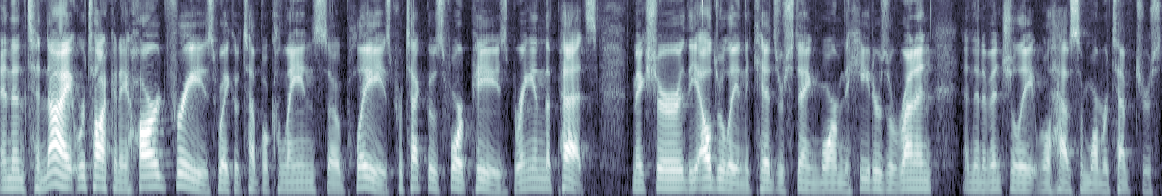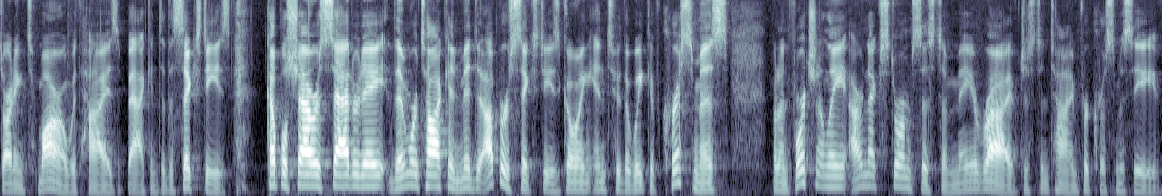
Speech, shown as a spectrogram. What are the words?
And then tonight, we're talking a hard freeze, Waco Temple Killeen. So please protect those four Ps. Bring in the pets. Make sure the elderly and the kids are staying warm. The heaters are running. And then eventually, we'll have some warmer temperatures starting tomorrow with highs back into the 60s. Couple showers Saturday. Then we're talking mid to upper 60s going into the week of Christmas. But unfortunately, our next storm system may arrive just in time for Christmas Eve.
